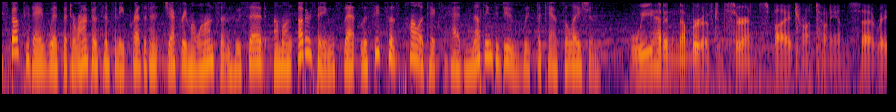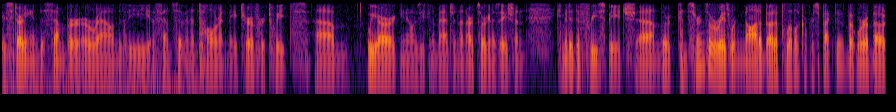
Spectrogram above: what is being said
spoke today with the Toronto Symphony president Jeffrey Melanson, who said, among other things, that Lisitsa's politics had nothing to do with the cancellation. We had a number of concerns by Torontonians uh, raised starting in December around the offensive and intolerant nature of her tweets. Um, we are, you know, as you can imagine, an arts organization committed to free speech. Um, the concerns that were raised were not about a political perspective, but were about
